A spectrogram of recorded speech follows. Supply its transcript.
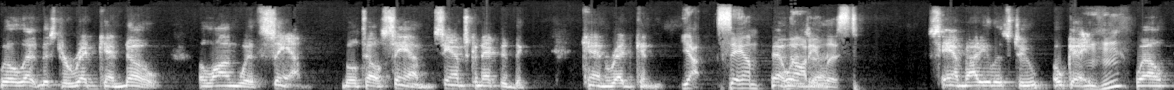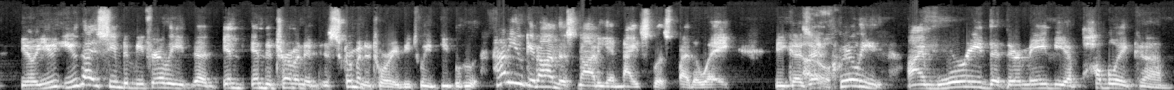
we'll let Mr. Redken know along with Sam. We'll tell Sam. Sam's connected to Ken Redken. Yeah, Sam that naughty was, uh, list. Sam naughty list too. Okay. Mm-hmm. Well, you know, you you guys seem to be fairly uh, in, indeterminate, discriminatory between people who. How do you get on this naughty and nice list, by the way? Because oh. clearly, I'm worried that there may be a public. Um,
